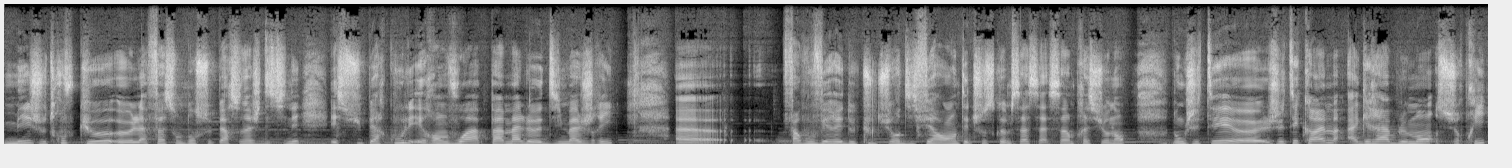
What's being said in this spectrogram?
mais je trouve que euh, la façon dont ce personnage dessiné est super cool et renvoie à pas mal euh, d'imagerie. Euh, Enfin, vous verrez de cultures différentes et de choses comme ça, c'est assez impressionnant. Donc j'étais, j'étais quand même agréablement surpris.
